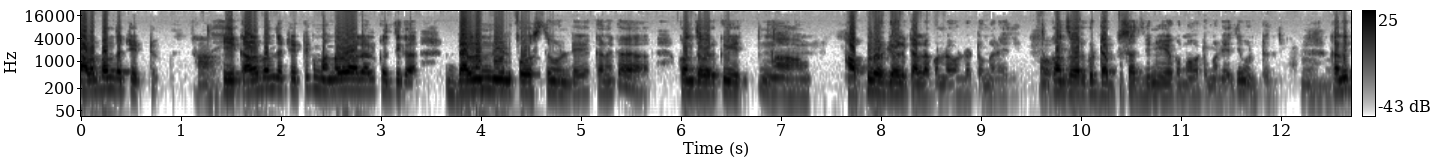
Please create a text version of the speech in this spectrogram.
కలబంద చెట్టు. ఈ కలబంద చెట్టుకు మంగళవారాలు కొద్దిగా బెల్లం నీళ్ళు పోస్తూ ఉంటే కనుక కొంతవరకు అప్పులో జోలికి వెళ్ళకుండా ఉండటం అనేది. కొంతవరకు డబ్బు సద్వినియోగం అవటం అనేది ఉంటుంది. కనుక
